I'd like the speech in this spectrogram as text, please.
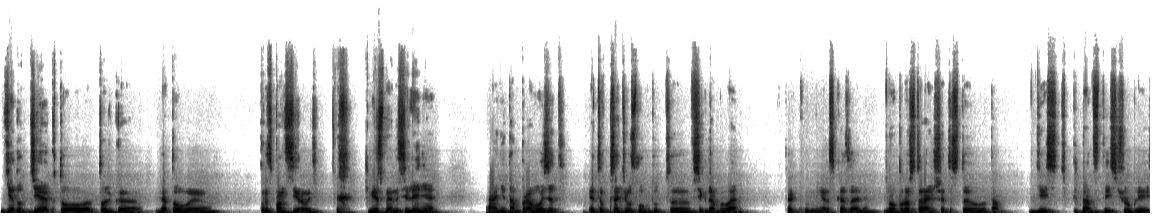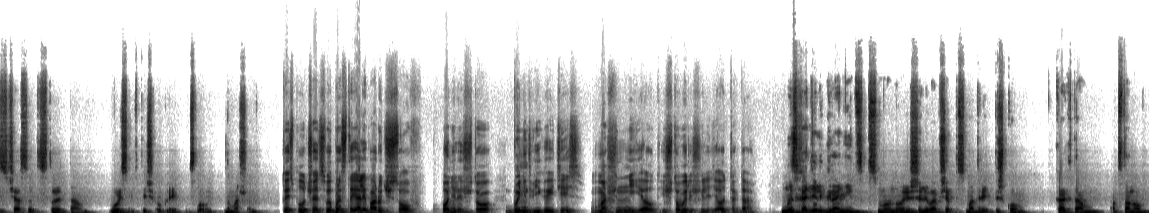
Едут те, кто только готовы проспонсировать местное население, они там провозят, это, кстати, услуга тут э, всегда была, как вы мне рассказали. Но просто раньше это стоило там 10-15 тысяч рублей, сейчас это стоит там 80 тысяч рублей, условно, на машину. То есть, получается, вы простояли пару часов, поняли, что вы не двигаетесь, машины не едут, и что вы решили делать тогда? Мы сходили к границе, ну, решили вообще посмотреть пешком, как там обстановка.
